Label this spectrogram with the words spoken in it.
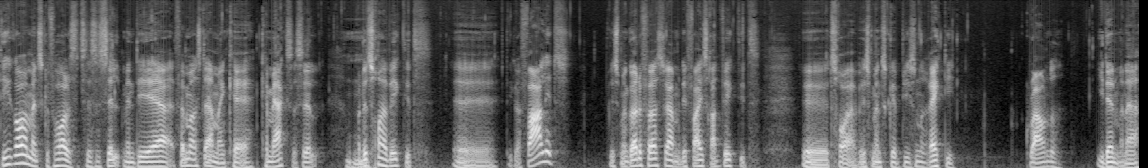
det kan godt være, at man skal forholde sig til sig selv, men det er fandme også der, man kan, kan mærke sig selv. Mm. Og det tror jeg er vigtigt. Øh, det gør farligt, hvis man gør det første gang, men det er faktisk ret vigtigt, øh, tror jeg, hvis man skal blive sådan rigtig grounded i den, man er.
